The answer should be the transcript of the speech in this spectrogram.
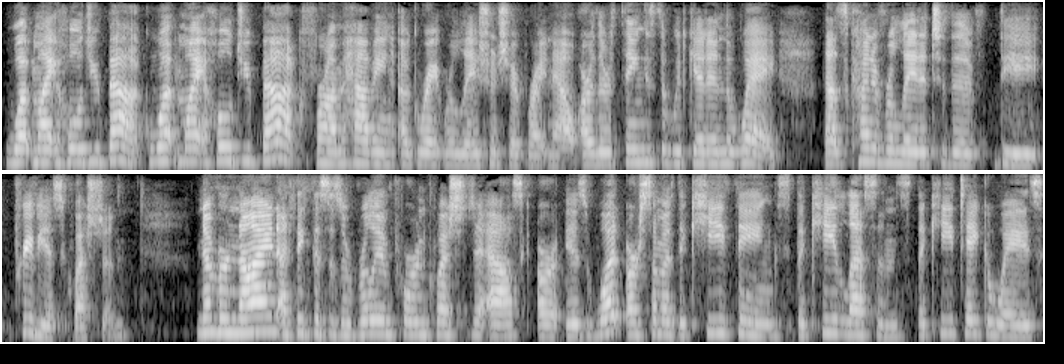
what might hold you back? What might hold you back from having a great relationship right now? Are there things that would get in the way? That's kind of related to the, the previous question. Number nine, I think this is a really important question to ask, are, is what are some of the key things, the key lessons, the key takeaways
